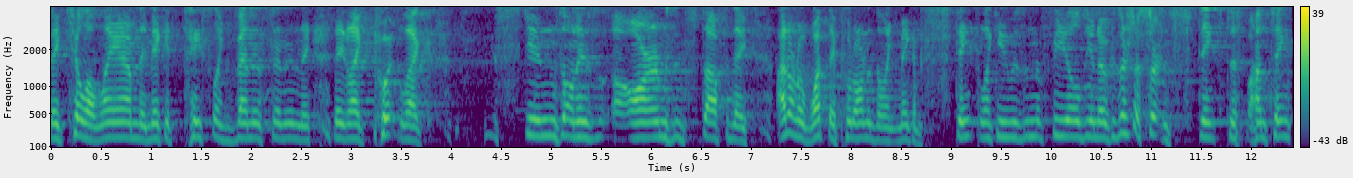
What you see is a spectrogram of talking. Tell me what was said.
they kill a lamb, they make it taste like venison and they, they like put like skins on his arms and stuff and they, I don't know what they put on him to like make him stink like he was in the field, you know, because there's a certain stink to hunting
